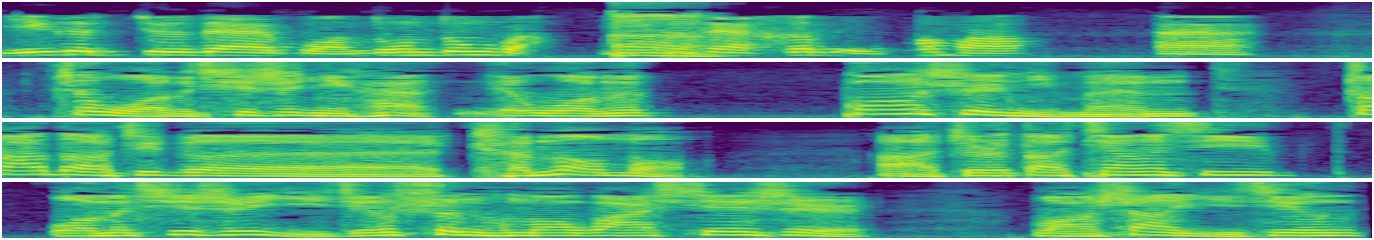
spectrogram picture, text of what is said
一个就在广东东莞，一个在河北廊坊。哎，这我们其实你看，我们光是你们抓到这个陈某某啊，就是到江西，我们其实已经顺藤摸瓜，先是往上已经。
